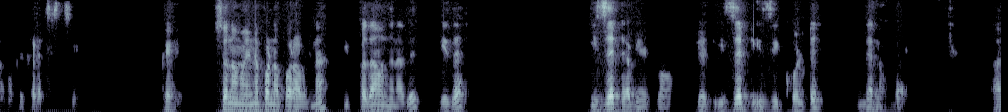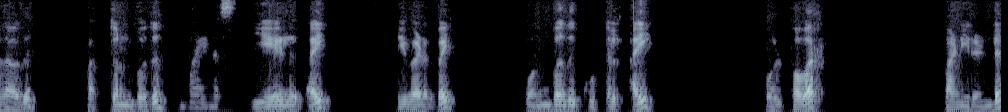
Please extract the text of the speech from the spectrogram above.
நமக்கு கிடைச்சிருச்சு. ஓகே ஸோ நம்ம என்ன பண்ண போகிறோம் அப்படின்னா இப்போ தான் வந்து என்னது? இதை இசட் அப்படின்னு எடுத்துக்கோம். இசட் இஸ் ஈக்குவல் டு இந்த நம்பர் அதாவது பத்தொன்பது மைனஸ் ஏழு ஐ டிவைடட் பை ஒன்பது கூட்டல் ஐ ஹோல் பவர் பனிரெண்டு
